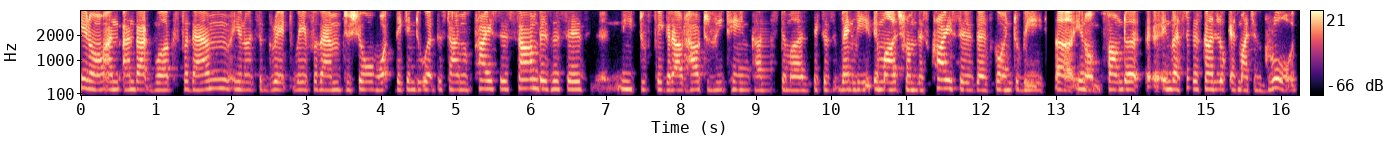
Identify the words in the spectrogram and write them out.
you know and and that works for them. You know it's a great way for them to show what they can do at this time of crisis. Some businesses need to figure out how to retain customers because when we emerge from this crisis there's going to be uh, you know founder uh, investors can't look as much as growth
